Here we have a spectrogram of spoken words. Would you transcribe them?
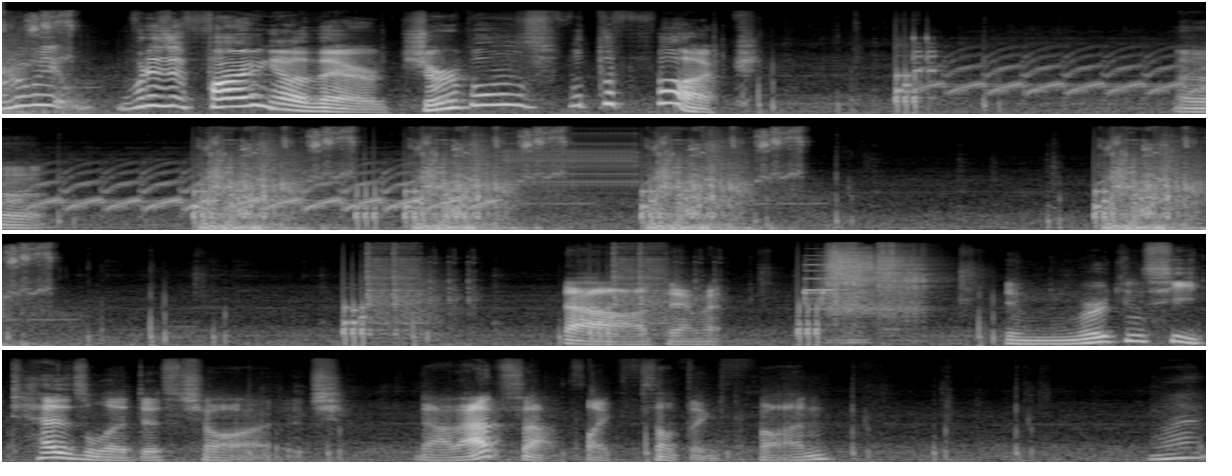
are we- what is it firing out of there? Gerbils? What the fuck? Uh. Ah, damn it. Emergency Tesla discharge. Now that sounds like something fun. What?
